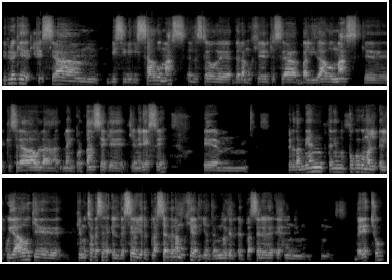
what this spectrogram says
Yo creo que, que se ha mm, visibilizado más el deseo de, de la mujer, que se ha validado más, que, que se le ha dado la, la importancia que, que merece. Em, pero también teniendo un poco como el, cuidado que, que, muchas veces el deseo y el placer de la mujer, y entendiendo que el, placer es, un, derecho,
